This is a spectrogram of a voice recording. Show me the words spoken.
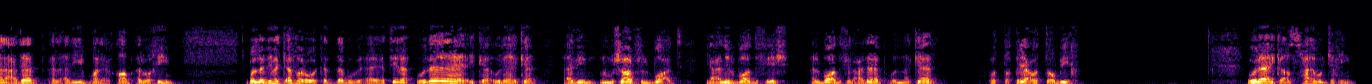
العذاب الأليم والعقاب الوخيم. والذين كفروا وكذبوا بآياتنا أولئك أولئك هذه المشار في البعد. يعني البعد في إيش؟ البعد في العذاب والنكال والتقريع والتوبيخ. أولئك أصحاب الجحيم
